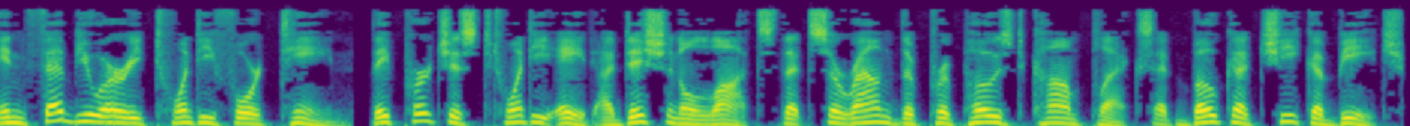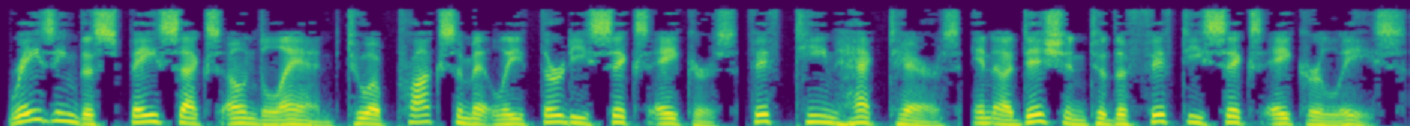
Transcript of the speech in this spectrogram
In February 2014, they purchased 28 additional lots that surround the proposed complex at Boca Chica Beach, raising the SpaceX-owned land to approximately 36 acres 15 hectares in addition to the 56-acre lease.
